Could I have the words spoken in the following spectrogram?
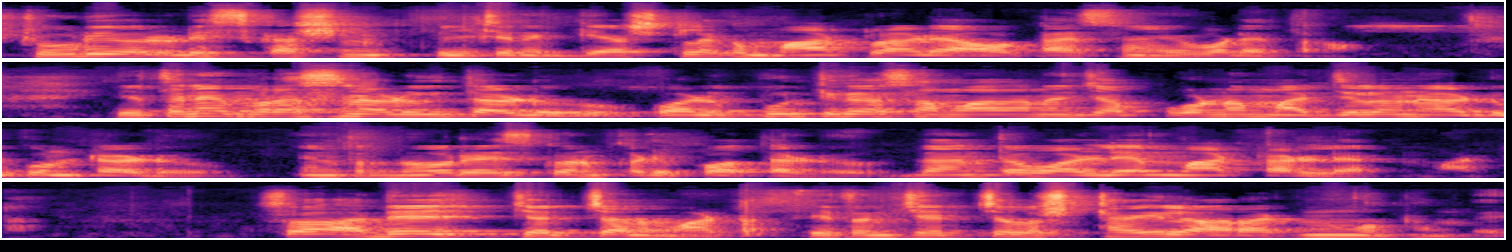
స్టూడియోలో డిస్కషన్కి పిలిచిన గెస్ట్లకు మాట్లాడే అవకాశం ఇవ్వడు ఇతను. ఇతనే ప్రశ్న అడుగుతాడు వాళ్ళు పూర్తిగా సమాధానం చెప్పకుండా మధ్యలోనే అడ్డుకుంటాడు ఇంత నోరేసుకొని పడిపోతాడు దాంతో వాళ్ళు ఏం మాట్లాడలేరు అనమాట సో అదే చర్చ అనమాట ఇతని చర్చల స్టైల్ ఆ రకంగా ఉంటుంది.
